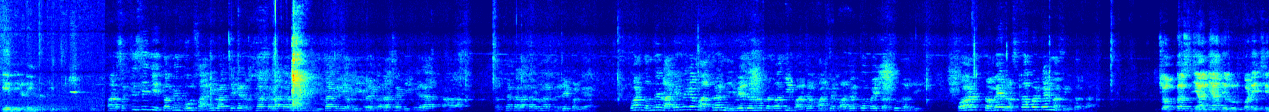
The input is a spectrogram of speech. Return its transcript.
કે એ નિર્ણય નથી થઈ શક્યો. શક્તિસિંહજી તમે બહુ સારી વાત છે કે રચના કલાકારોની ચિંતા કરી અમિતભાઈ વરાછાજી ગયા રચના કલાકારોના ઘરે પણ ગયા. પણ તમને લાગે છે કે માત્ર નિવેદનો કરવાથી ભાજપ માટે ભાજપ તો કંઈ કરતું નથી. પણ તમે રસ્તા પર કેમ નથી ઉતરતા? ચોક્કસ જ્યાં જ્યાં જરૂર પડે છે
